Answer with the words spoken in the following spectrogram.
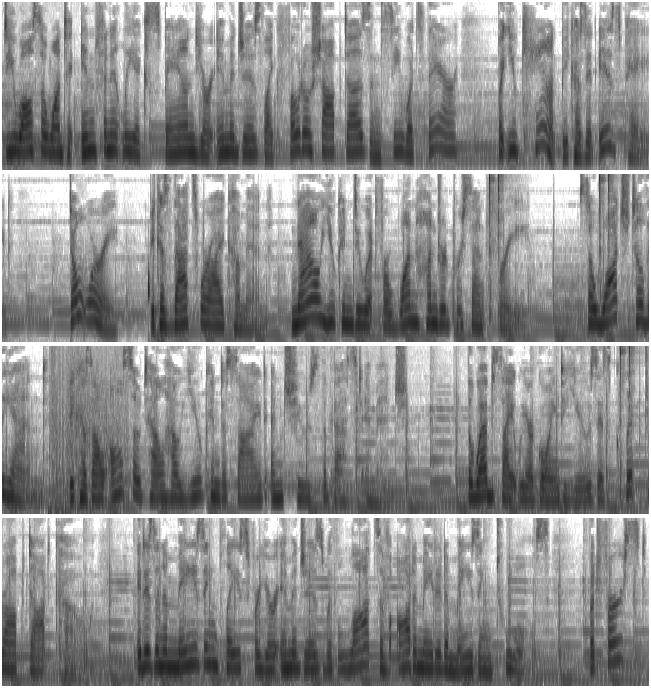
Do you also want to infinitely expand your images like Photoshop does and see what's there, but you can't because it is paid? Don't worry, because that's where I come in. Now you can do it for 100% free. So watch till the end, because I'll also tell how you can decide and choose the best image. The website we are going to use is clipdrop.co. It is an amazing place for your images with lots of automated amazing tools. But first,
